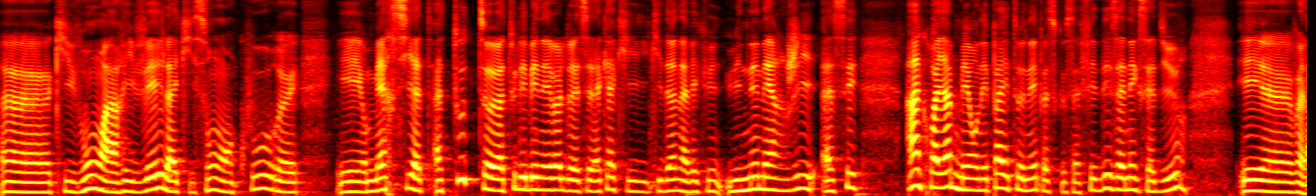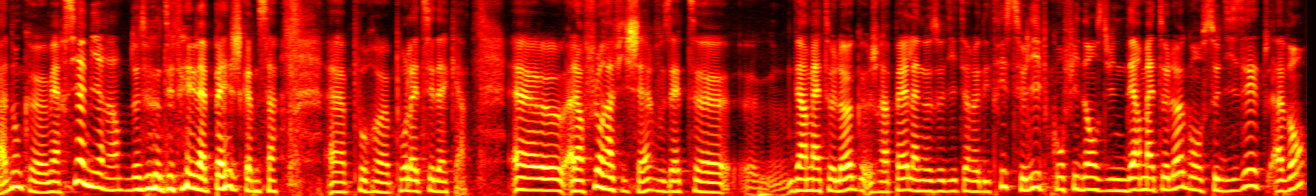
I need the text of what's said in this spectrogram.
euh, qui vont arriver, là, qui sont en cours. Et, merci à, à toutes, à tous les bénévoles de la Tzedaka qui, qui donnent avec une, une énergie assez incroyable, mais on n'est pas étonné parce que ça fait des années que ça dure. Et euh, voilà, donc euh, merci Amir hein, de nous donner la pêche comme ça euh, pour, pour la Tzedaka. Alors Flora Fischer, vous êtes dermatologue, je rappelle à nos auditeurs et auditrices, ce livre Confidence d'une dermatologue, on se disait avant,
